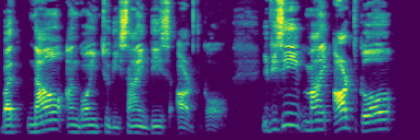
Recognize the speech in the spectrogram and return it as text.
But now I'm going to design this article. If you see my article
